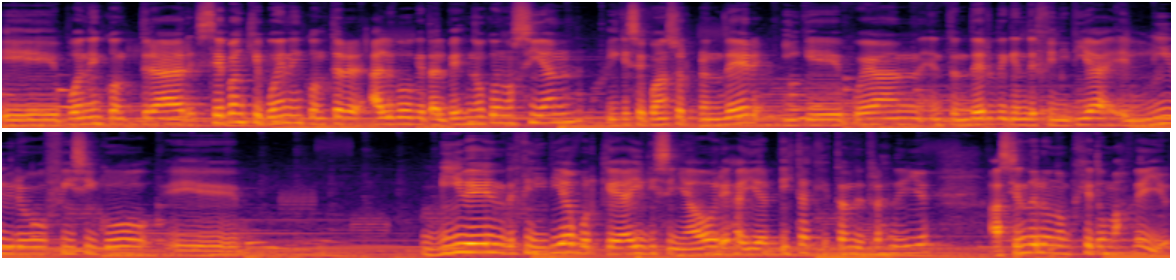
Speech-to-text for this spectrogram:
eh, pueden encontrar, sepan que pueden encontrar algo que tal vez no conocían y que se puedan sorprender y que puedan entender de que en definitiva el libro físico vive en definitiva porque hay diseñadores, hay artistas que están detrás de ellos haciéndole un objeto más bello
